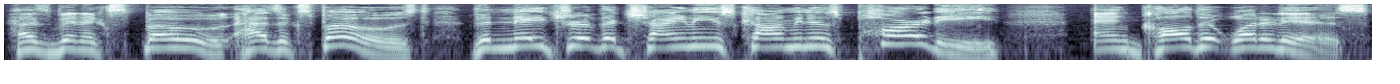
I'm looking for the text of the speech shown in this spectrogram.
has been exposed has exposed the nature of the Chinese Communist Party and called it what it is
